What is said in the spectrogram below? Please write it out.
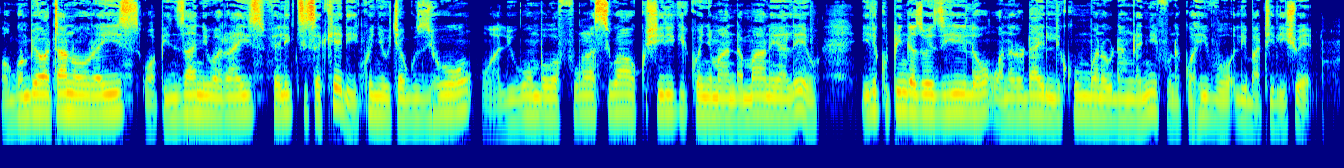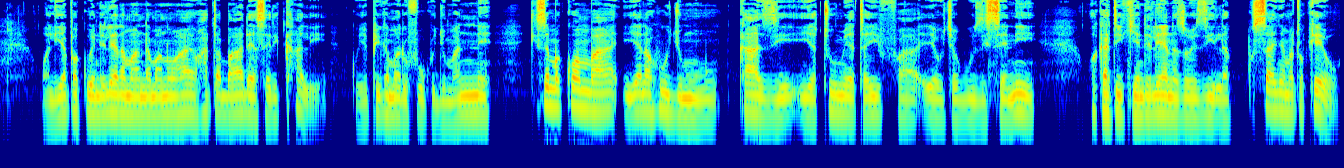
Wagombea watano wa urais, wapinzani wa rais Felix Tshisekedi kwenye uchaguzi huo, waliuomba wafuasi wao kushiriki kwenye maandamano ya leo ili kupinga zoezi hilo wanalodai lilikumbwa na udanganyifu na kwa hivyo libatilishwe. Waliapa kuendelea na maandamano hayo hata baada ya serikali kuyapiga marufuku Jumanne, ikisema kwamba yanahujumu kazi ya tume ya taifa ya uchaguzi seni, wakati ikiendelea na zoezi la kukusanya matokeo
